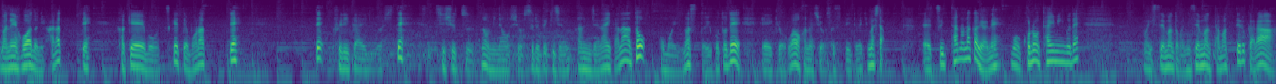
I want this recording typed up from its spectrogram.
マネーフォワードに払って、家計簿をつけてもらって、で、振り返りをして、支出の見直しをするべきじゃなんじゃないかなと思います。ということで、えー、今日はお話をさせていただきました。えー、ツイッターの中にはね、もうこのタイミングで、まあ、1000万とか2000万貯まってるから、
